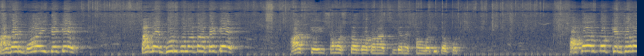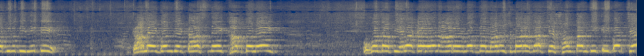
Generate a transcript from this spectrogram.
তাদের ভয় থেকে, তাদের দুর্বলতা থেকে আজকে এই সমস্ত ঘটনা সেখানে সংগঠিত করছে। অপর পক্ষের জনবিরোধী নীতি, গ্রামে, গঞ্জে কাজ নেই, খাদ্য নেই। উপজাতি এলাকায় অনাহারের মধ্যে মানুষ মারা যাচ্ছে, সন্তান বিক্রি করছে।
